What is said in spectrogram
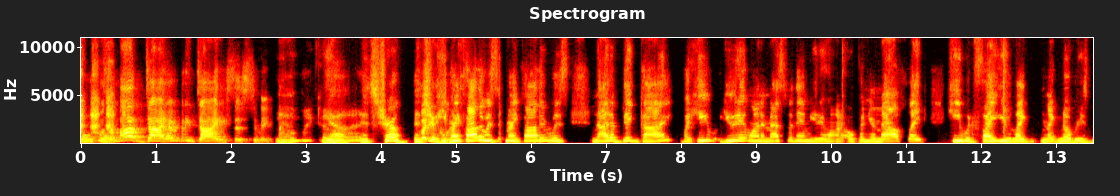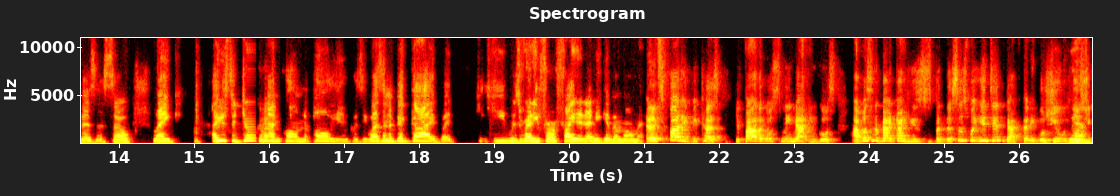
right, Because the right. mob died. Everybody died. He says to me. Yeah. Oh my God. Yeah, it's true. It's But true. He, my father was my father was not a big guy, but he you didn't want to mess with him. You didn't want to open your mouth. Like he would fight you like like nobody's business. So like I used to joke around and call him Napoleon because he wasn't a big guy, but he, was ready for a fight at any given moment. And it's funny because your father goes to me, Matt. He goes, "I wasn't a bad guy." He says, "But this is what you did back then." He goes, "You, he goes, you,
